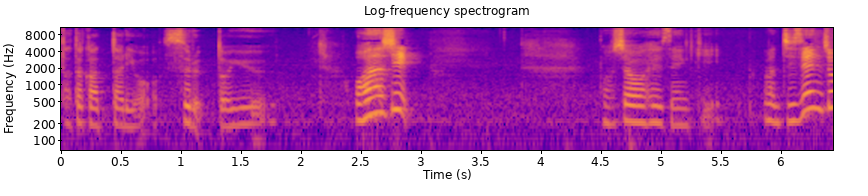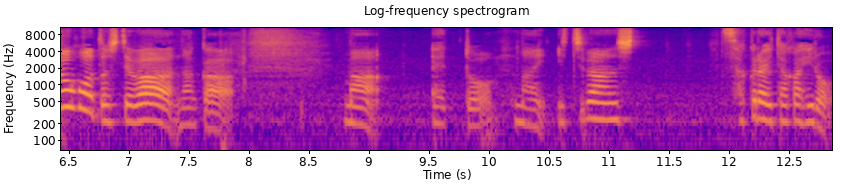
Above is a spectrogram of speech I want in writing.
戦ったりをするというお話ロシア平戦記、まあ、事前情報としてはなんかまあえっとまあ一番桜井貴弘っ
